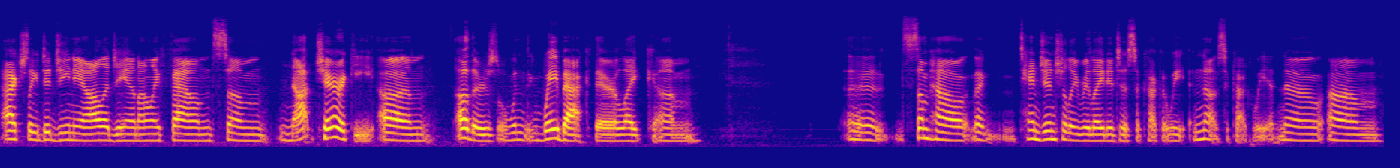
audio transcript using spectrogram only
actually did genealogy and only found some not Cherokee. Um, others when way back there, like um, uh, somehow like tangentially related to Sakakawea. Not Sakakawea. No. Um,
